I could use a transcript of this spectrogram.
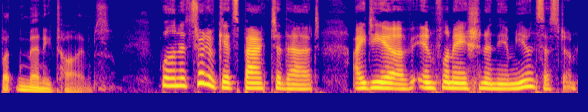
but many times. Well, and it sort of gets back to that idea of inflammation in the immune system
